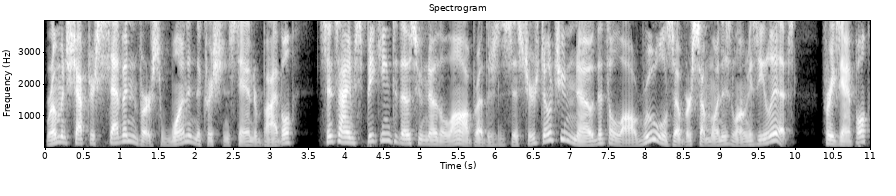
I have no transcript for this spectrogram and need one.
Romans chapter 7, verse 1 in the Christian Standard Bible. Since I am speaking to those who know the law, brothers and sisters, don't you know that the law rules over someone as long as he lives? For example,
